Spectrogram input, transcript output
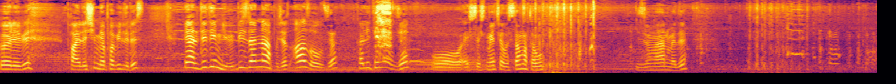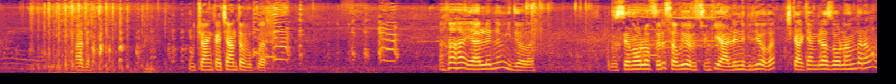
Böyle bir paylaşım yapabiliriz. Yani dediğim gibi bizden ne yapacağız? Az olacak, kaliteli olacak. O eşleşmeye çalıştı ama tavuk izin vermedi. Hadi. Uçan kaçan tavuklar. Yerlerine mi gidiyorlar? Rusyan Orlovları salıyoruz çünkü yerlerini biliyorlar. Çıkarken biraz zorlandılar ama.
